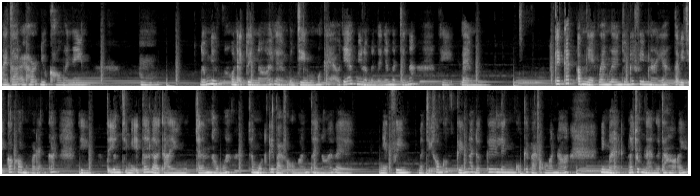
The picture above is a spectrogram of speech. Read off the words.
I thought I heard you call my name. Um, giống như hồi nãy tuyền nói là mình chìm vào một cái ảo giác như là mình là nhân vật chính á thì làm cái cách âm nhạc vang lên trong cái phim này á tại vì chị có coi một vài đoạn cắt thì tự dưng chị nghĩ tới lời thầy trần anh hùng á trong một cái bài phỏng vấn thầy nói về nhạc phim mà chị không có kiếm lại được cái link của cái bài phỏng vấn đó. Nhưng mà nói chung là người ta hỏi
